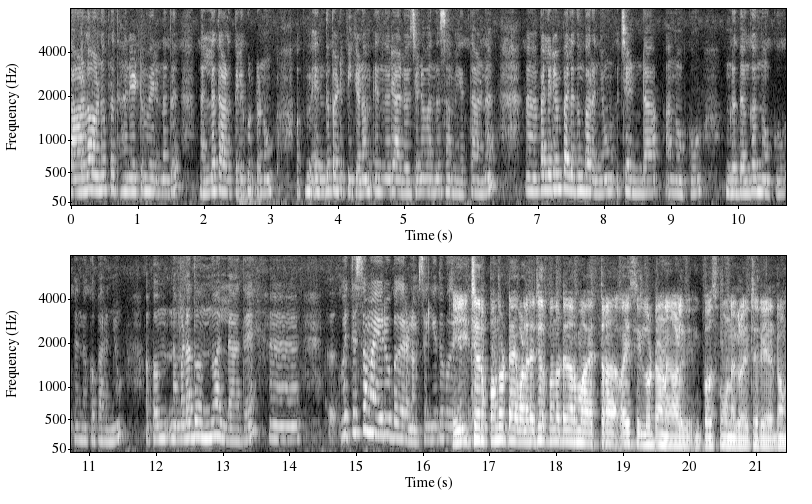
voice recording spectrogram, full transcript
താളമാണ് പ്രധാനമായിട്ടും വരുന്നത്. നല്ല താളത്തിൽ കൊട്ടണു. അപ്പം എന്ത് പഠിപ്പിക്കണം എന്നൊരു ആലോചന വന്ന സമയത്താണ് പലരും പലതും പറഞ്ഞു. ചെണ്ട നോക്കൂ മൃദംഗം നോക്കൂ എന്നൊക്കെ പറഞ്ഞു. അപ്പം നമ്മളതൊന്നും അല്ലാതെ ആ, വ്യത്യസ്തമായൊരു ഉപകരണം സംഗീത ഈ ഉപകരണം ചെറുപ്പം തൊട്ടേ വളരെ ചെറുപ്പം തൊട്ടേ നിർമ്മ എത്ര വയസ്സിലോട്ടാണ് ആൾ ഇപ്പൊ സ്പൂണുകൾ ചെറിയ ഡ്രം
